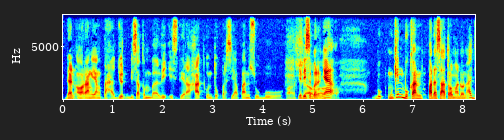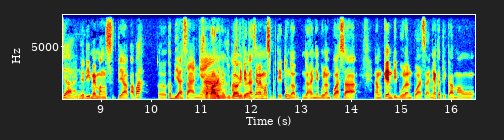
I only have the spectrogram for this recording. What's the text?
dan orang yang tahajud bisa kembali istirahat untuk persiapan subuh. Masya Jadi sebenarnya bu- mungkin bukan pada saat Ramadan aja. Hmm. Jadi memang setiap apa eh, kebiasaannya, Setiap harinya juga gitu ya? aktivitasnya memang seperti itu nggak nggak hanya bulan puasa. Nah mungkin di bulan puasanya ketika mau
